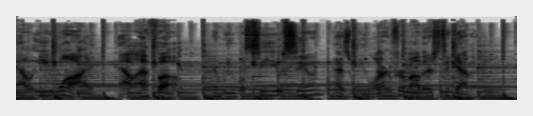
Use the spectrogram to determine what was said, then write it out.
L E Y L F O. And we will see you soon as we learn from others together.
